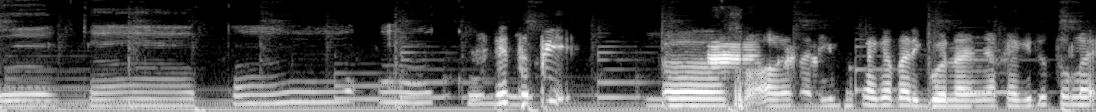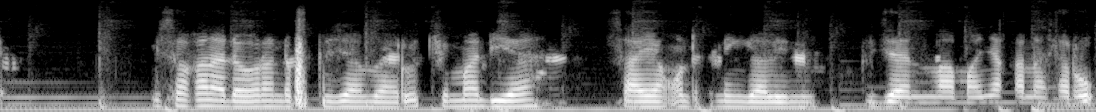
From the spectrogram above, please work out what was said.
Betapa aku. eh tapi eh, soalnya tadi misalnya tadi gue nanya kayak gitu tuh le misalkan ada orang dapat kerjaan baru cuma dia sayang untuk ninggalin kerjaan lamanya karena seru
